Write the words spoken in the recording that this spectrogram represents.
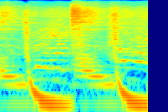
Música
